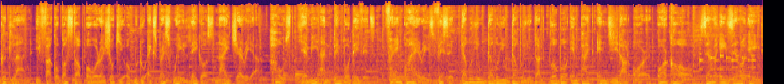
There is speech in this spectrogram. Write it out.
Good Land, Ifako Bus Stop, over on Shoki Ogbudu Expressway, Lagos, Nigeria. Host Yemi and Bimbo Davids. For inquiries, visit www.globalimpactng.org or call 0808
